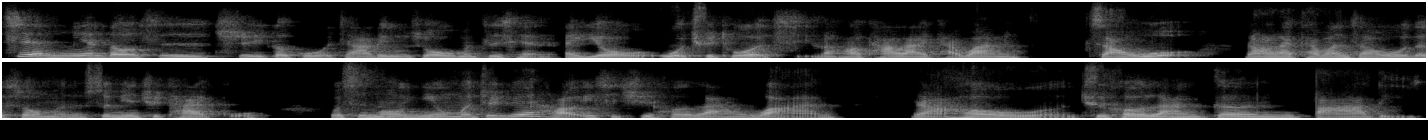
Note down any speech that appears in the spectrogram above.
见面都是去一个国家，例如说我们之前哎有我去土耳其，然后他来台湾找我，然后来台湾找我的时候，我们顺便去泰国，或是某一年我们就约好一起去荷兰玩，然后去荷兰跟巴黎，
